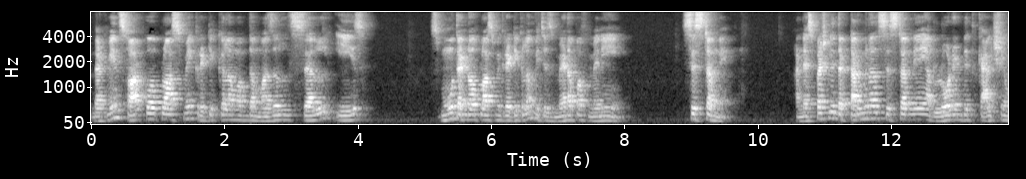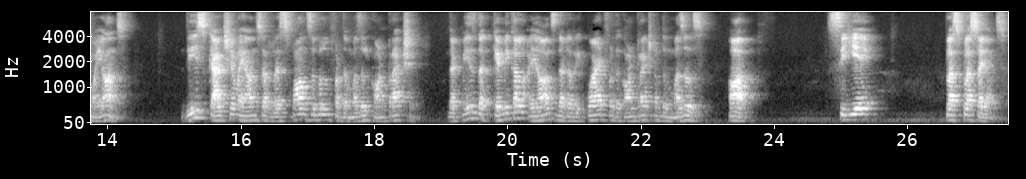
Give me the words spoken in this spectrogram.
That means sarcoplasmic reticulum of the muscle cell is smooth endoplasmic reticulum which is made up of many cisternae. and especially the terminal cisternae are loaded with calcium ions. These calcium ions are responsible for the muscle contraction. That means the chemical ions that are required for the contraction of the muscles are Ca plus plus ions.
